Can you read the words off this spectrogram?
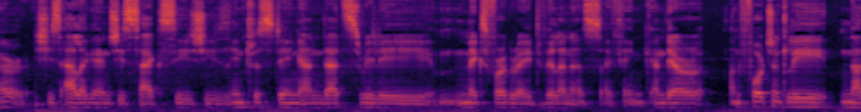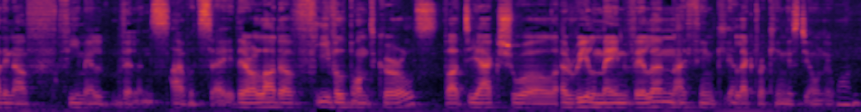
her. She's elegant, she's sexy, she's interesting, and that's really makes for a great villainess, I think. And there are unfortunately not enough female villains i would say. There are a lot of evil bond girls but the actual a real main villain i think elektra king is the only one.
